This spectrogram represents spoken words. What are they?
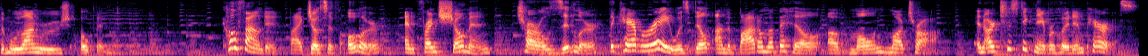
the Moulin Rouge opened. Co founded by Joseph Oller and French showman Charles Zidler, the cabaret was built on the bottom of the hill of Montmartre, an artistic neighborhood in Paris.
